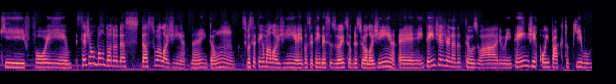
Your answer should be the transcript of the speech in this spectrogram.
que foi seja um bom dono das, da sua lojinha, né? Então, se você tem uma lojinha e você tem decisões sobre a sua lojinha, é, entende a jornada do teu usuário, entende o impacto que o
